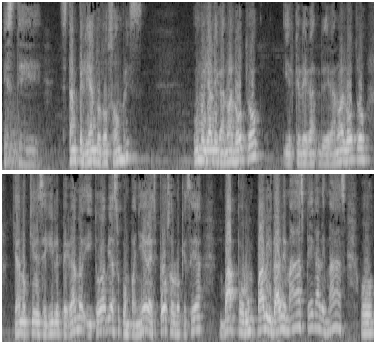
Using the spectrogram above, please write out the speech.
este, están peleando dos hombres, uno ya le ganó al otro y el que le, ganó al otro ya no quiere seguirle pegando y todavía su compañera, esposa o lo que sea, va por un palo y dale más, pégale más, o,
